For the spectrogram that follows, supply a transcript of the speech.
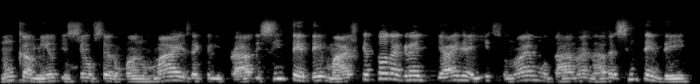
num caminho de ser um ser humano mais equilibrado e se entender mais, porque toda grande viagem é isso, não é mudar, não é nada, é se entender.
